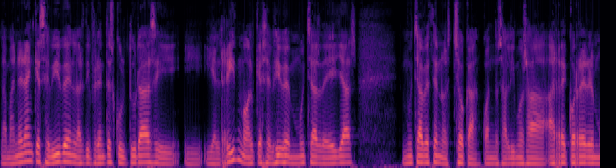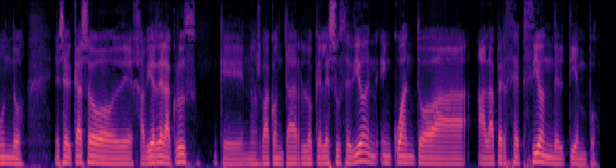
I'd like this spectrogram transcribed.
La manera en que se vive en las diferentes culturas y, y el ritmo al que se viven muchas de ellas muchas veces nos choca cuando salimos a, recorrer el mundo. Es el caso de Javier de la Cruz, que nos va a contar lo que le sucedió en, en cuanto a, a, la percepción del tiempo.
